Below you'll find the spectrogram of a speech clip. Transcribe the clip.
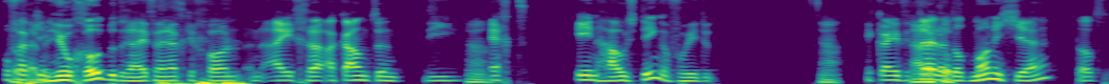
Of heb je een ik. heel groot bedrijf en heb je gewoon een eigen accountant die Ja. echt in-house dingen voor je doet? Ja. Ik kan je vertellen, dat mannetje, dat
